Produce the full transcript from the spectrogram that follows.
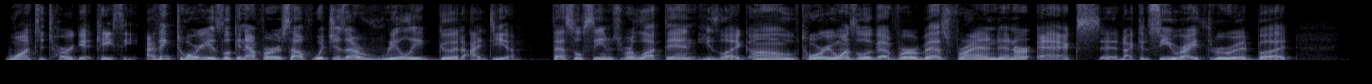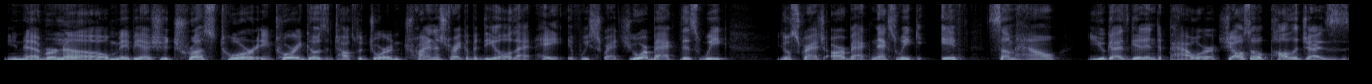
want to target Kaycee. I think Tori is looking out for herself, which is a really good idea. Fessel seems reluctant. He's like, oh, Tori wants to look out for her best friend and her ex, and I can see right through it, but you never know. Maybe I should trust Tori. Tori goes and talks with Jordan, trying to strike up a deal that, hey, if we scratch your back this week, you'll scratch our back next week if somehow you guys get into power. She also apologizes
